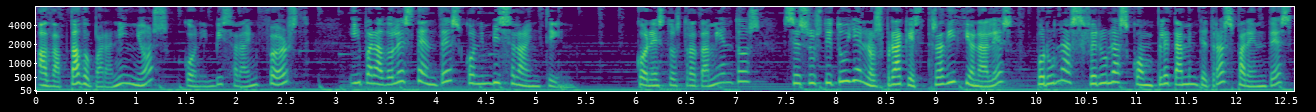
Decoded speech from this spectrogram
adaptado para niños con Invisalign First y para adolescentes con Invisalign Teen. Con estos tratamientos se sustituyen los brackets tradicionales por unas férulas completamente transparentes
